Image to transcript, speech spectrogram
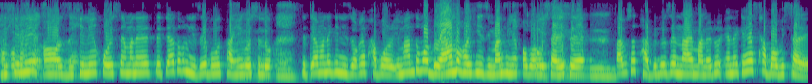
যিখিনি অ যিখিনি কৈছে মানে তেতিয়াতো নিজে বহুত ভাঙি গৈছিলো। তেতিয়া মানে কি নিজকে ভাবো আৰু ইমানতো মই বেয়াও নহয় সি যিমানখিনি ক'ব বিচাৰিছে। তাৰপিছত ভাবিলো যে নাই মানুহেতো এনেকেহে চাব বিচাৰে।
